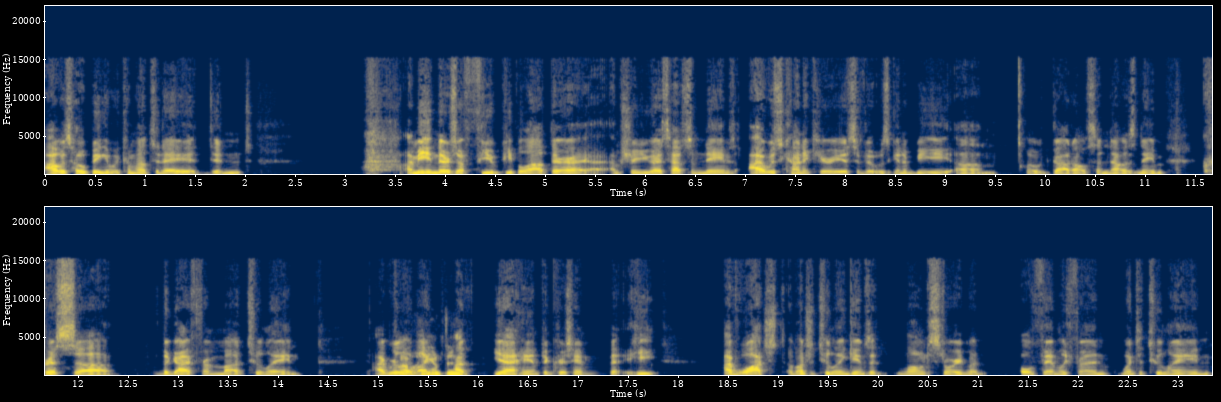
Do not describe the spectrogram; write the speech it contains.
I was hoping it would come out today. It didn't. I mean, there's a few people out there. I, I'm sure you guys have some names. I was kind of curious if it was going to be, um, oh God, all of a sudden now his name, Chris, uh, the guy from uh, Tulane. I really Oh, like, yeah, Hampton, Chris Hampton. He, I've watched a bunch of Tulane games. A long story, but old family friend went to Tulane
